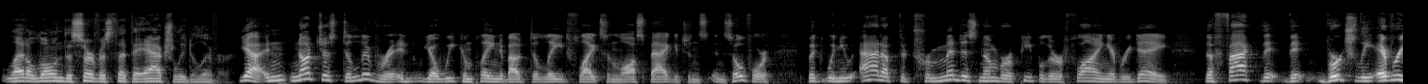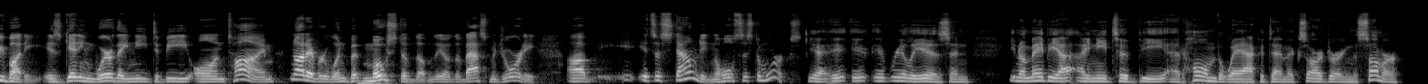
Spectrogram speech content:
let alone the service that they actually deliver. Yeah, and not just deliver it. And, you know, we complain about delayed flights and lost baggage and, and so forth. But when you add up the tremendous number of people that are flying every day, the fact that, that virtually everybody is getting where they need to be on time, not everyone, but most of them, you know, the vast majority, uh, it's astounding. The whole system works. Yeah, it, it really is. And, you know, maybe I, I need to be at home the way academics are during the summer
